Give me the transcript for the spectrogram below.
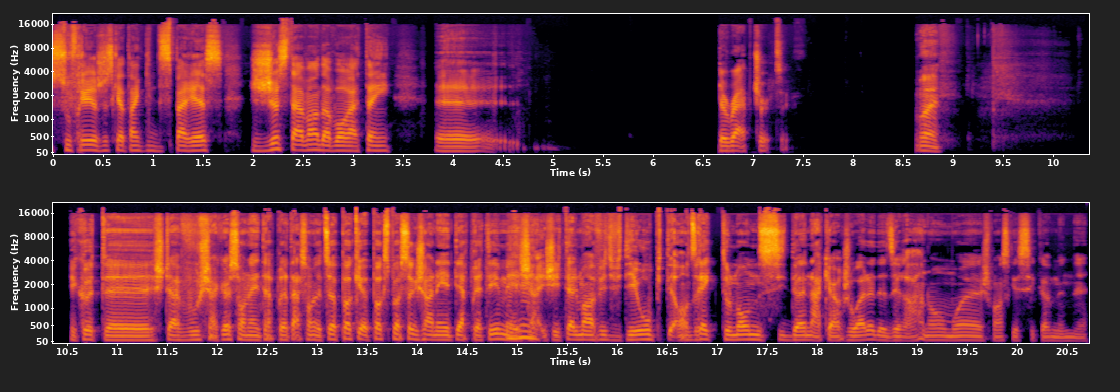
souffrir jusqu'à temps qu'il disparaisse, juste avant d'avoir atteint euh, The Rapture. Tu sais. Ouais. Écoute, euh, je t'avoue, chacun son interprétation de ça. Pas que, pas que c'est pas ça que j'en ai interprété, mais Mhm. j'ai- j'ai tellement vu de vidéos, puis on dirait que tout le monde s'y donne à cœur joie là, de dire Ah non, moi, je pense que c'est comme une.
